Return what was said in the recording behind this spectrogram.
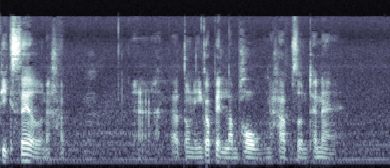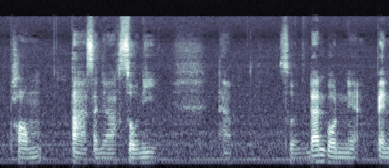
พิกเซลนะครับแล้วตรงนี้ก็เป็นลำโพงนะครับ สนทนา พร้อมตาสัญลักษณ์โซนี่ ส่วนด้านบนเนี่ยเป็น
